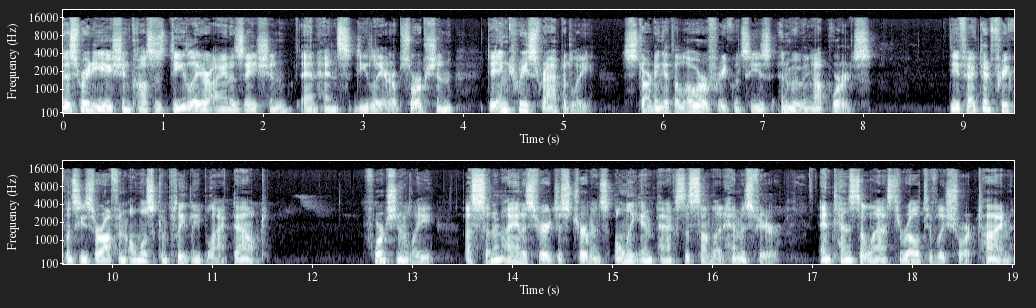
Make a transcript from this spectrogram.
This radiation causes D-layer ionization, and hence D-layer absorption, to increase rapidly, starting at the lower frequencies and moving upwards. The affected frequencies are often almost completely blacked out. Fortunately, a sudden ionospheric disturbance only impacts the sunlit hemisphere and tends to last a relatively short time,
